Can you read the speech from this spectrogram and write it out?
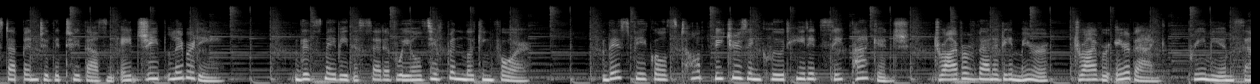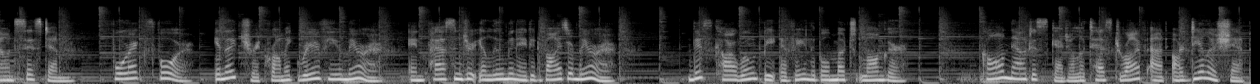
step into the 2008 Jeep Liberty. This may be the set of wheels you've been looking for. This vehicle's top features include heated seat package, driver vanity mirror, driver airbag, premium sound system, 4x4, electrochromic rearview mirror, and passenger illuminated visor mirror. This car won't be available much longer. Call now to schedule a test drive at our dealership.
